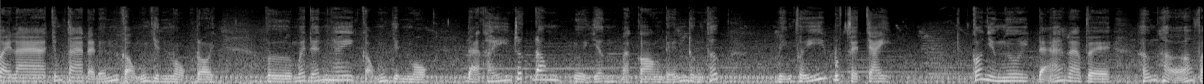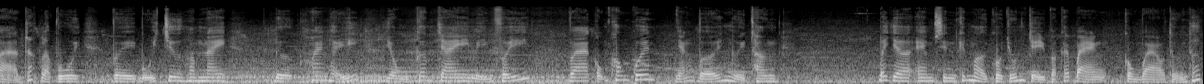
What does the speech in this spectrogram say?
vậy là chúng ta đã đến cổng dinh một rồi. Vừa mới đến ngay cổng dinh một Đã thấy rất đông người dân, bà con đến thưởng thức Miễn phí buffet chay. Có nhiều người đã ra về hớn hở và rất là vui Vì buổi trưa hôm nay được hoan hỷ dùng cơm chay miễn phí Và cũng không quên nhắn với người thân. Bây giờ em xin kính mời cô chú anh chị và các bạn cùng vào thưởng thức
